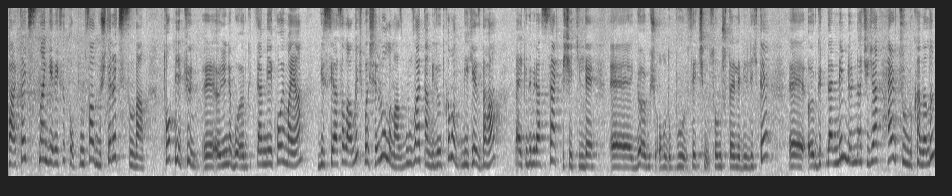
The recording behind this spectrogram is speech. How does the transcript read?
parti açısından gerekse toplumsal güçler açısından topyekün e, önüne bu örgütlenmeyi koymayan bir siyasal anlayış başarılı olamaz. Bunu zaten biliyorduk ama bir kez daha belki de biraz sert bir şekilde e, görmüş olduk bu seçim sonuçlarıyla birlikte. E, örgütlenmenin önünü açacak her türlü kanalın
